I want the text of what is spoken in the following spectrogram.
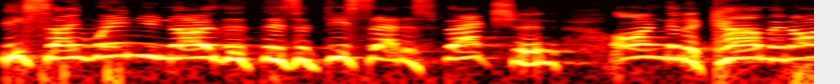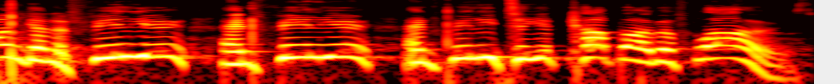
He's saying, when you know that there's a dissatisfaction, I'm going to come and I'm going to fill you and fill you and fill you till your cup overflows.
